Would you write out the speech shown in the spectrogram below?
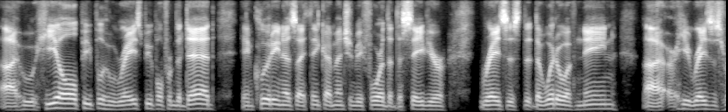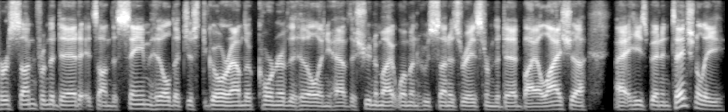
uh, who heal people, who raise people from the dead, including, as I think I mentioned before, that the Savior raises the, the widow of Nain uh, he raises her son from the dead. It's on the same hill that just to go around the corner of the hill, and you have the Shunammite woman whose son is raised from the dead by Elisha. Uh, he's been intentionally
